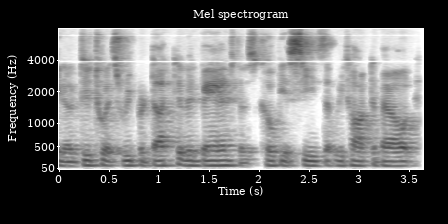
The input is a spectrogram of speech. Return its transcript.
you know, due to its reproductive advantage, those copious seeds that we talked about,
